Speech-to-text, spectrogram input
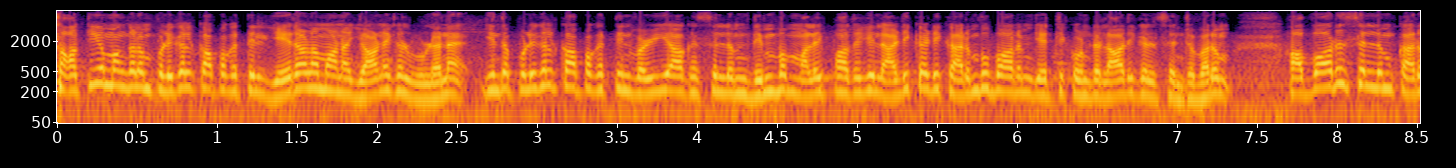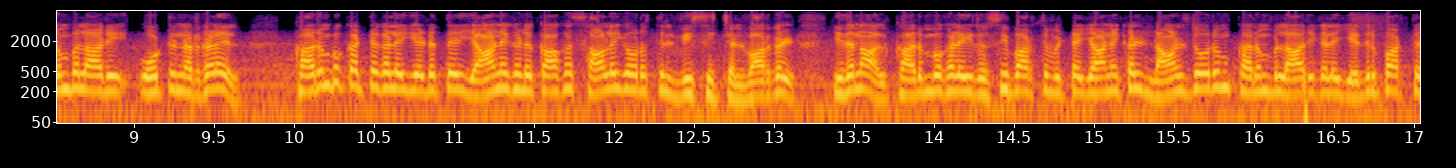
சத்தியமங்கலம் புலிகள் காப்பகத்தில் ஏராளமான யானைகள் உள்ளன. இந்த புலிகள் காப்பகத்தின் வழியாக செல்லும் திம்பம் மலைப்பாதையில் அடிக்கடி கரும்பு பாரம் ஏற்றிக்கொண்டு லாரிகள் சென்று வரும். அவ்வாறு செல்லும் கரும்பு லாரி ஓட்டுநர்களில் கரும்பு கட்டுகளை எடுத்து யானைகளுக்காக சாலையோரத்தில் வீசிச் செல்வார்கள். இதனால் கரும்புகளை ருசி பார்த்துவிட்ட யானைகள் நாள்தோறும் கரும்பு லாரிகளை எதிர்பார்த்து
